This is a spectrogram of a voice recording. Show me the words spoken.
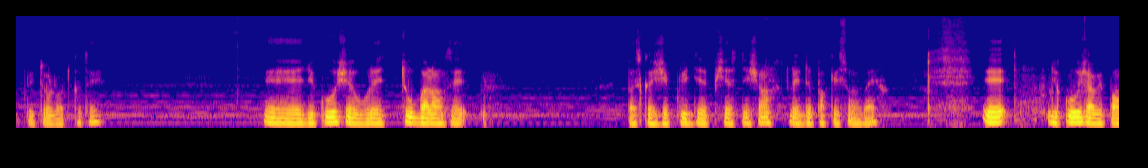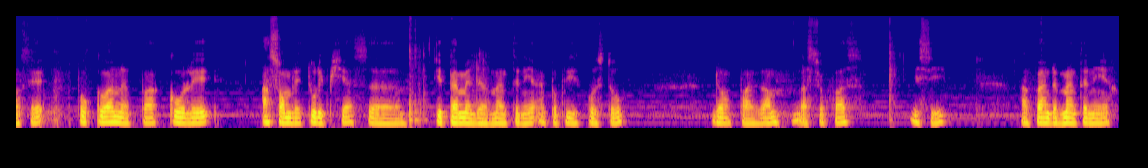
plutôt l'autre côté. Et du coup je voulais tout balancer. Parce que j'ai plus de pièces d'échange. Les deux paquets sont verts et du coup, j'avais pensé, pourquoi ne pas coller, assembler toutes les pièces euh, qui permettent de maintenir un peu plus costaud. Donc, par exemple, la surface ici, afin de maintenir,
